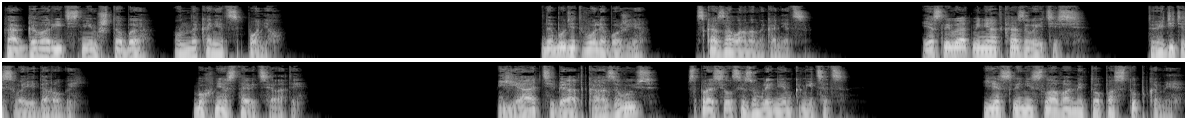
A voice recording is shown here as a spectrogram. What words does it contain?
Как говорить с ним, чтобы он наконец понял? «Да будет воля Божья», — сказала она наконец. «Если вы от меня отказываетесь, то идите своей дорогой. Бог не оставит сироты». «Я от тебя отказываюсь?» — спросил с изумлением Кмицец. «Если не словами, то поступками,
